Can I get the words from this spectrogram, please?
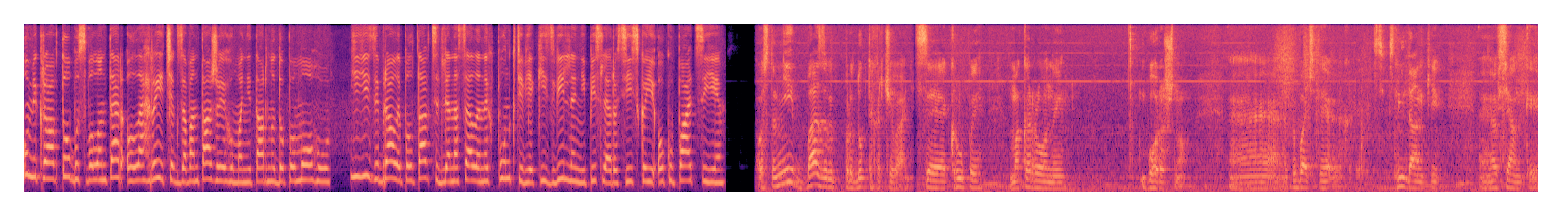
У мікроавтобус волонтер Олег Ричик завантажує гуманітарну допомогу. Її зібрали полтавці для населених пунктів, які звільнені після російської окупації. Основні базові продукти харчування це крупи, макарони, борошно. Е, Ви бачите сніданки, е, овсянки.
